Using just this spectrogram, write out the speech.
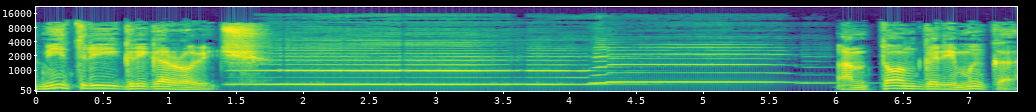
Дмитрий Григорович Антон Горемыка.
